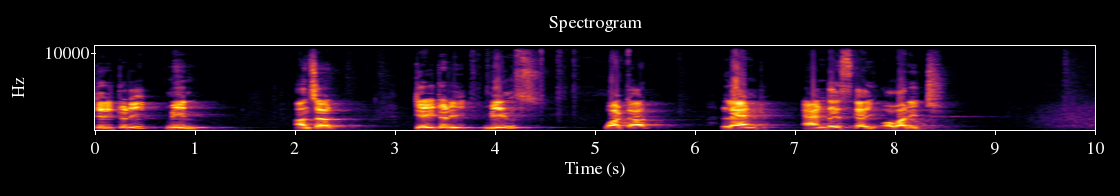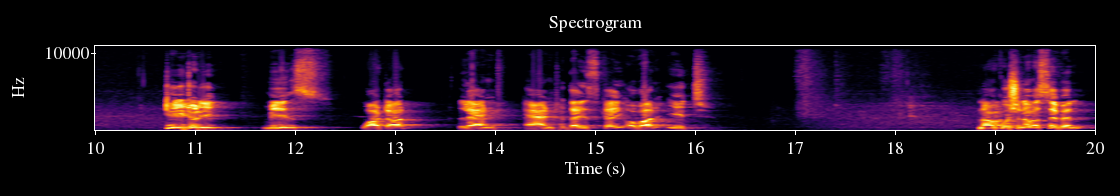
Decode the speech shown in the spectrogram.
territory mean? Answer. Territory means water, land and the sky over it. Territory means water, land and the sky over it. Now question number 7.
